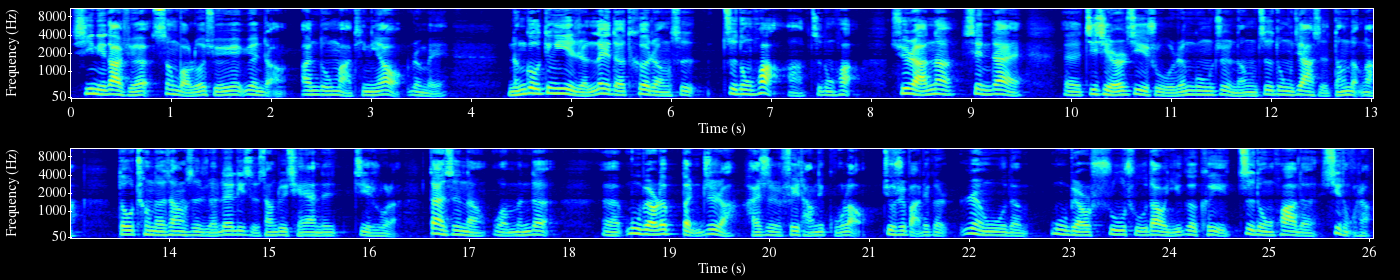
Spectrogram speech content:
悉尼大学圣保罗学院院长安东·马提尼奥认为，能够定义人类的特征是自动化啊，自动化。虽然呢，现在呃机器人技术、人工智能、自动驾驶等等啊，都称得上是人类历史上最前沿的技术了，但是呢，我们的呃目标的本质啊，还是非常的古老，就是把这个任务的目标输出到一个可以自动化的系统上。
